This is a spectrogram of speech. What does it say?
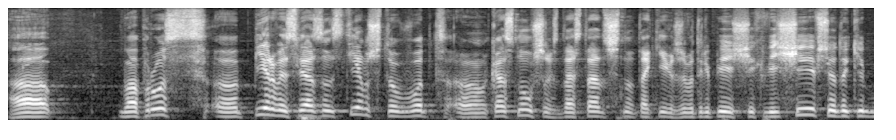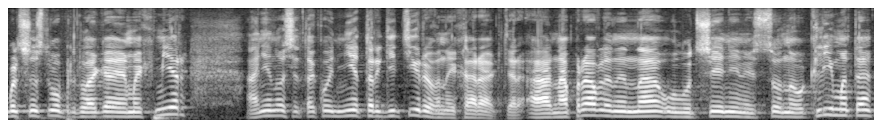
А, вопрос э, первый связан с тем, что вот э, коснувшись достаточно таких животрепещущих вещей, все-таки большинство предлагаемых мер – они носят такой нетаргетированный характер, а направлены на улучшение инвестиционного климата,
